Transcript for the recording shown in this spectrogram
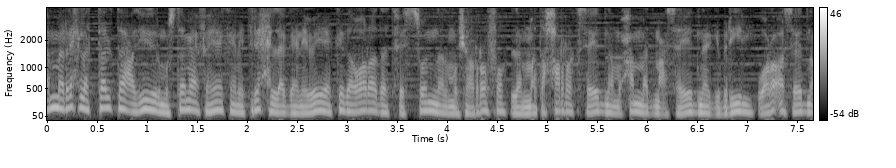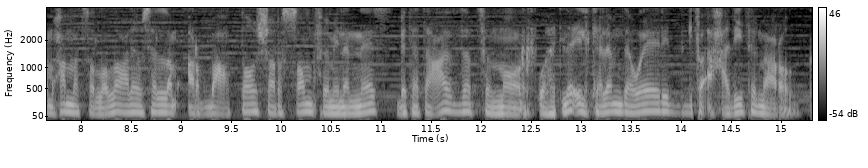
أما الرحلة الثالثه عزيزي المستمع فهي كانت رحلة جانبية كده وردت في السنة المشرفة لما تحرك سيدنا محمد مع سيدنا جبريل وراى سيدنا محمد صلى الله عليه وسلم 14 صنف من الناس بتتعذب في النار. وهتلاقي الكلام ده وارد في أحاديث المعراج.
